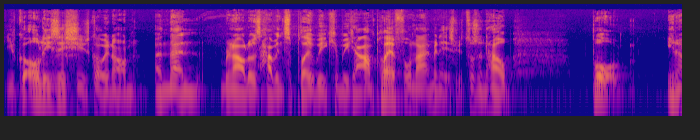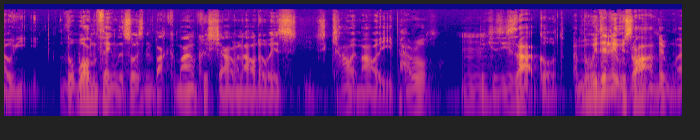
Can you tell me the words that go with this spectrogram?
You've got all these issues going on, and then Ronaldo's having to play week in, week out. I'm playing full 90 minutes, which doesn't help. But, you know, the one thing that's always in the back of my mind Cristiano Ronaldo is you just count him out at your peril mm. because he's that good. I mean, we did it with Zlatan, didn't we?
